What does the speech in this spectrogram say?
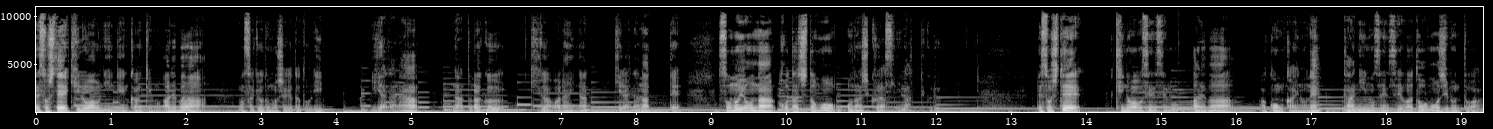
えそして気の合う人間関係もあれば、まあ、先ほど申し上げた通り嫌だななんとなく気が合わないな嫌いだなってそのような子たちとも同じクラスになってくるでそして気の合う先生もあれば今回のね担任の先生はどうも自分とは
